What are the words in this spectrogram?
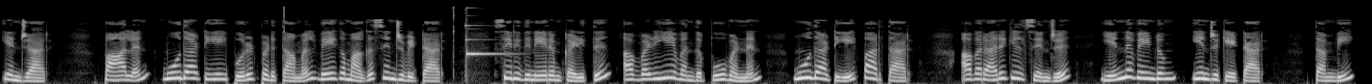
என்றார். பாலன் மூதாட்டியை பொருட்படுத்தாமல் வேகமாக சென்றுவிட்டார் சிறிது நேரம் கழித்து அவ்வழியே வந்த பூவண்ணன் மூதாட்டியை பார்த்தார். அவர் அருகில் சென்று என்ன வேண்டும்? என்று கேட்டார். தம்பி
